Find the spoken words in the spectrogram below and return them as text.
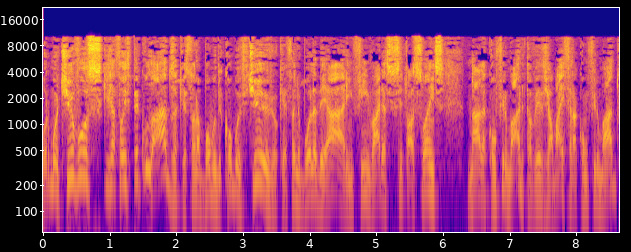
por motivos que já são especulados, a questão da bomba de combustível, questão de bolha de ar, enfim, várias situações, nada confirmado, talvez jamais será confirmado,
